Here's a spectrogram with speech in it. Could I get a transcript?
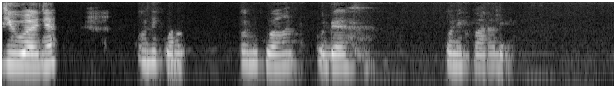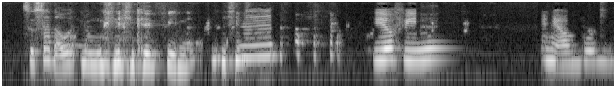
jiwanya. Unik banget. Unik banget. Udah unik parah deh. Susah tau nemuin yang kayak Vina. Hmm. iya Vina ini ya ampun.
